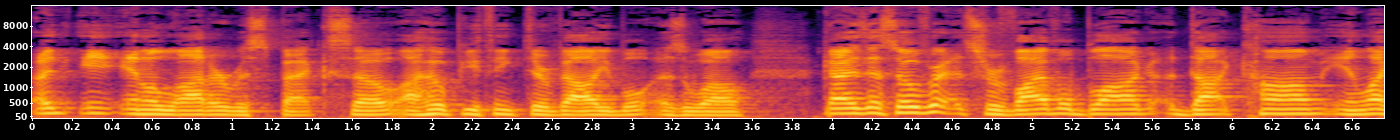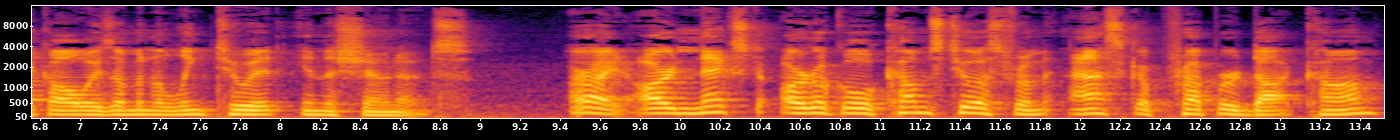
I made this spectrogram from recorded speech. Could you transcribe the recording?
in, in a lot of respects. So I hope you think they're valuable as well. Guys, that's over at survivalblog.com. And like always, I'm going to link to it in the show notes. All right, our next article comes to us from askaprepper.com.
